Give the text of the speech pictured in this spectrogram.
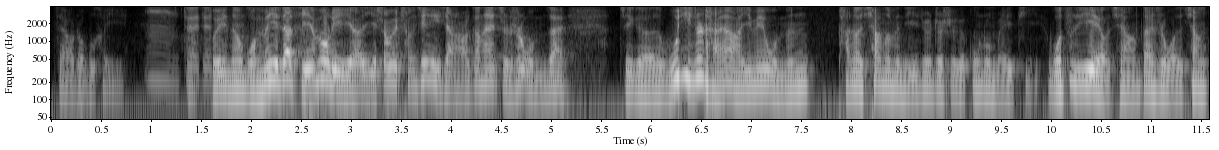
在澳洲不可以。嗯，对对。所以呢，我们也在节目里也也稍微澄清一下啊，刚才只是我们在这个无稽之谈啊，因为我们谈到枪的问题，就是这是个公众媒体，我自己也有枪，但是我的枪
